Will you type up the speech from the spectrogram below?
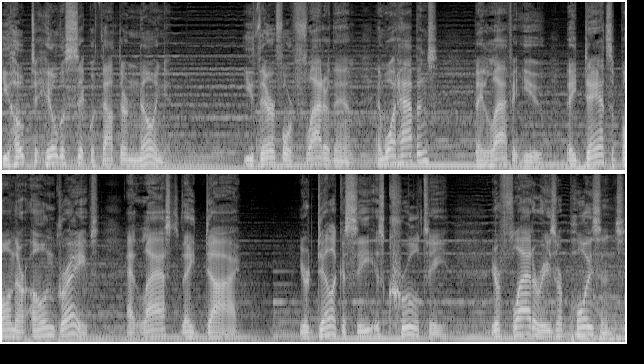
You hope to heal the sick without their knowing it. You therefore flatter them, and what happens? They laugh at you, they dance upon their own graves. At last they die. Your delicacy is cruelty, your flatteries are poisons.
